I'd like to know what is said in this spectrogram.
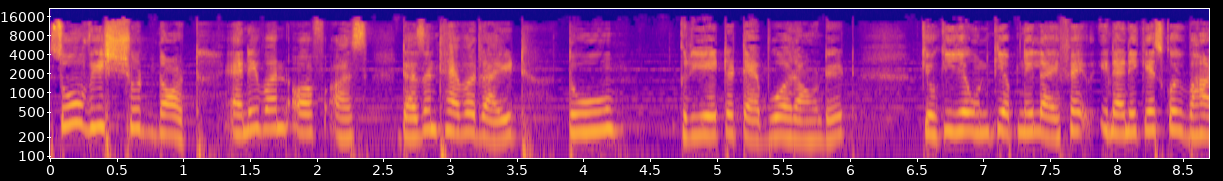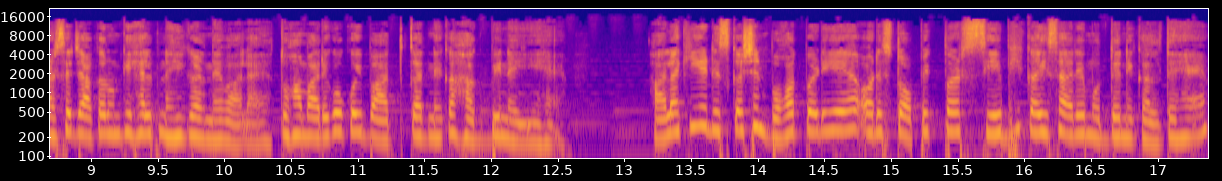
So we should not any one of us doesn't have a right to create a taboo around it क्योंकि ये उनकी अपनी लाइफ है। इन एनी केस कोई बाहर से जाकर उनकी हेल्प नहीं करने वाला है तो हमारे को कोई बात करने का हक भी नहीं है। हालाँकि ये डिस्कशन बहुत बड़ी है और इस टॉपिक पर से भी कई सारे मुद्दे निकलते हैं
